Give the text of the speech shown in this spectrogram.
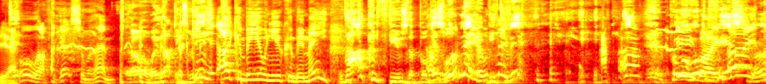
Yeah. Oh, I forget some of them. Oh, well, that'd be great. I can be you and you can be me. That'd confuse the buggers, That would, wouldn't it? It'd be wouldn't great. Put a whooping Right, face, aye, right?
